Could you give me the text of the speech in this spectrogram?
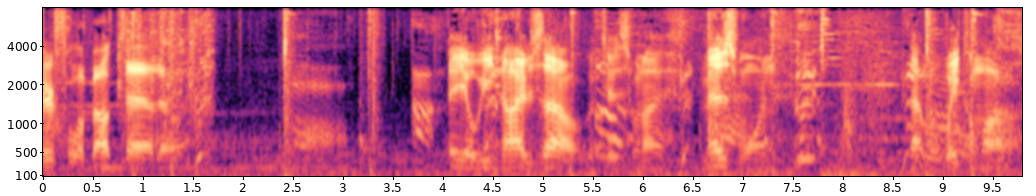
Careful about that uh, AoE knives out because when I mez one, that will wake them up.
